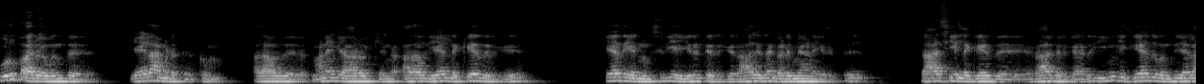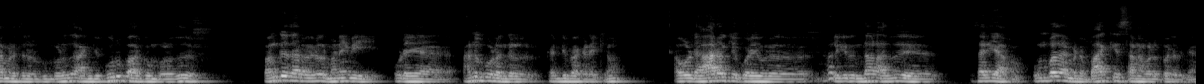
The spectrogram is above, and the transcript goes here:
குரு பார்வை வந்து ஏழாம் இடத்திற்கும் அதாவது மனைவி ஆரோக்கியங்கள் அதாவது ஏழில் கேது இருக்குது கேது என்னும் சிறிய இருட்டு இருக்குது ராகு தான் கடுமையான இருட்டு. ராசியில் கேது ராகு இருக்கார். இங்கே கேது வந்து ஏழாம் இடத்துல இருக்கும் பொழுது அங்கே குரு பார்க்கும் பொழுது பங்குதாரர்கள் மனைவி உடைய அனுகூலங்கள் கண்டிப்பாக கிடைக்கும். அவளுடைய ஆரோக்கிய குறைவுகள் இருந்தால் அது சரியாகும். ஒன்பதாம் இடம் பாக்கியஸ்தானம் வலுப்படுதுங்க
